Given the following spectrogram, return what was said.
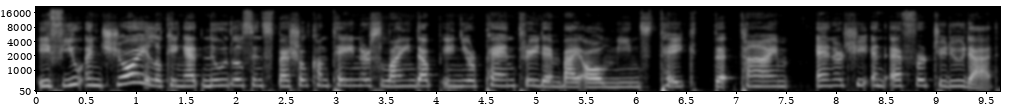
If you enjoy looking at noodles in special containers lined up in your pantry, then by all means take the time, energy, and effort to do that.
